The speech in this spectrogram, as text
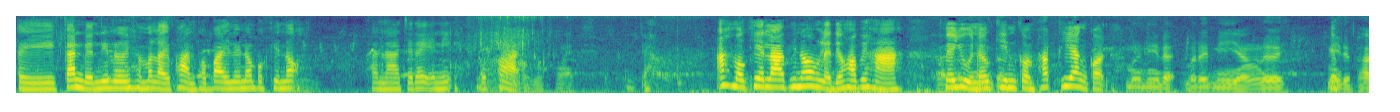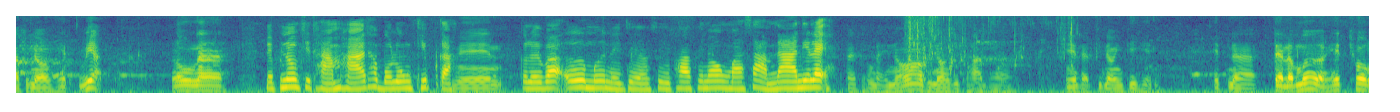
ไอ้กั้นแบบนี้เลยให้มันไหลผ่านพอใบเลยเนาะบอกเคนเนาะ คันนาจะได้อันนี้บ่ขาดเอามาขายจ้ะอะบอกเคนลาพี่น้องแหละเดี๋ยวเราไปหาแนวอยู่แนวกินก่อนพักเที่ยงก่อนมื้อนี้แหละไม่ได้มีอย่างเลยมีแต่พาพี่น้องเฮ็ดเวียกลงนาเดี๋ยวพี่น้องสิถามหาถ้าบ่ลงคลิปกะแมนก็เลยว่าเออมื้อไหนเดี๋ยวสิพาพี่น้องมาสามนานี่แหละไปทางไหนเนาะพี่น้องที่ถามหานี่แหละพี่น้องที่เห็นเฮ็ดนาแต่ละมื้อเฮ็ดช่วง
